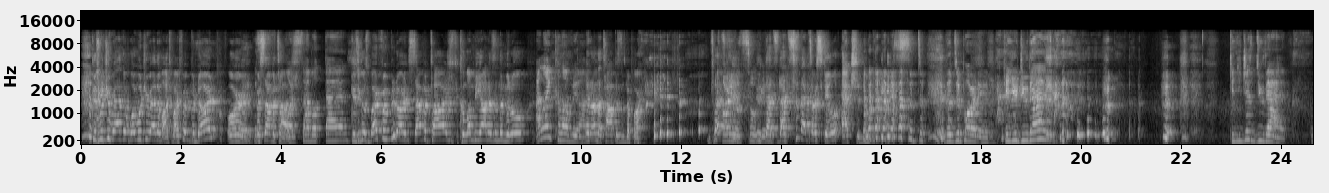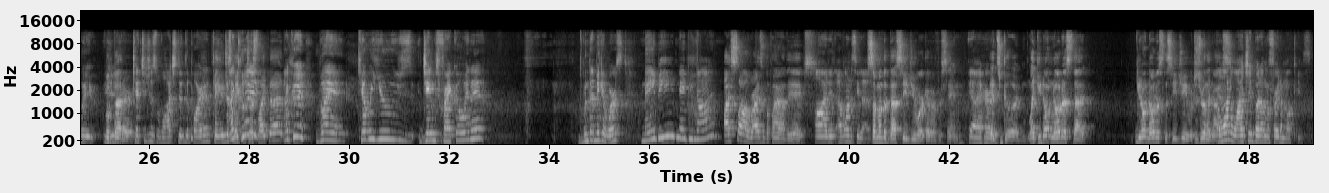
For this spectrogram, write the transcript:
Because would you rather, what would you rather watch, my friend Bernard or, or Sabotage? What sabotage? Because he goes, my friend Bernard, Sabotage, Colombiana's in the middle, I like Colombia. and on the top is the Departed. that's, so good. That's that's that's our scale of action movies. the, the Departed. Can you do that? Can you just do that? Wait, But you- better. Can't you just watch The Departed? Can you just I make it just like that? I could, but can we use James Franco in it? Wouldn't that make it worse? Maybe, maybe not. I saw Rise of the Planet of the Apes. Oh, I did. I want to see that. Some of the best CG work I've ever seen. yeah, I heard. It's good. Like you don't notice that. You don't notice the CG, which is really nice. I want to watch it, but I'm afraid of monkeys.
